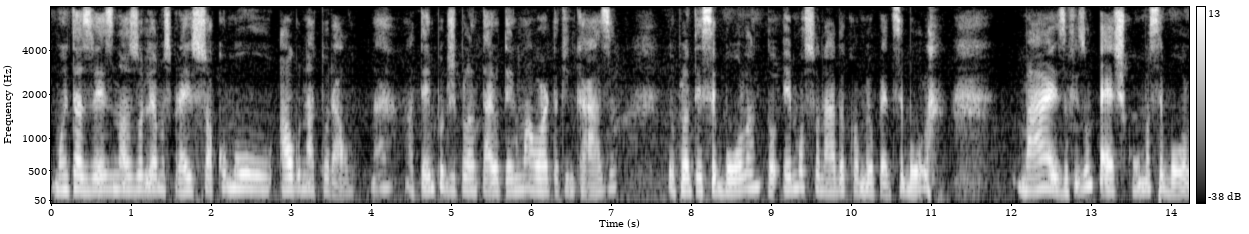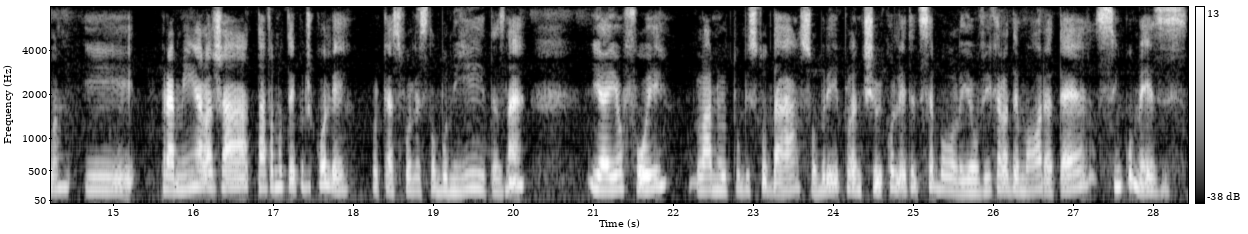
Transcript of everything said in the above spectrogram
Muitas vezes nós olhamos para isso só como algo natural, né? Há tempo de plantar, eu tenho uma horta aqui em casa eu plantei cebola, estou emocionada com o meu pé de cebola. Mas eu fiz um teste com uma cebola e para mim ela já estava no tempo de colher, porque as folhas estão bonitas, né? E aí eu fui lá no YouTube estudar sobre plantio e colheita de cebola e eu vi que ela demora até cinco meses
